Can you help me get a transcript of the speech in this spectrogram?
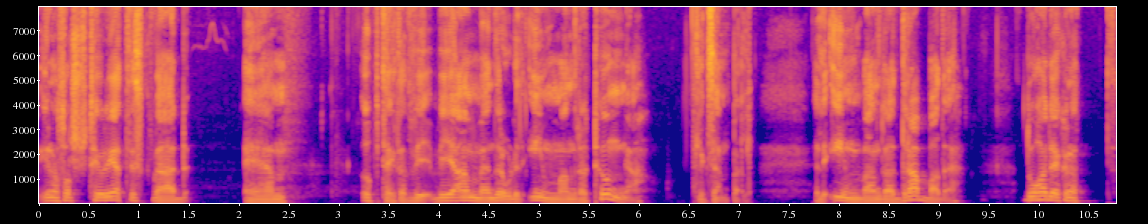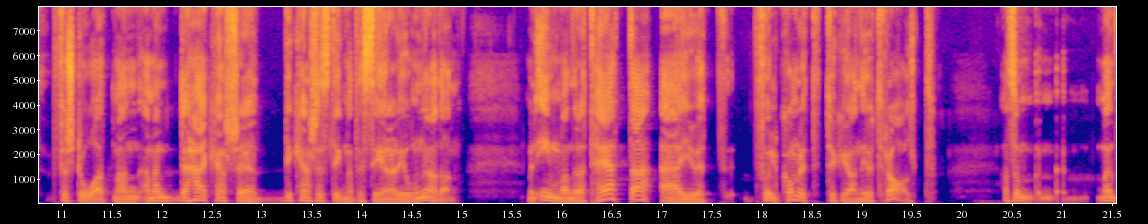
i någon sorts teoretisk värld eh, upptäckt att vi, vi använder ordet invandrartunga till exempel, eller invandrardrabbade, då hade jag kunnat förstå att man, ja, men det här kanske, det kanske stigmatiserar i onödan. Men invandrartäta är ju ett fullkomligt, tycker jag, neutralt. Alltså, man,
